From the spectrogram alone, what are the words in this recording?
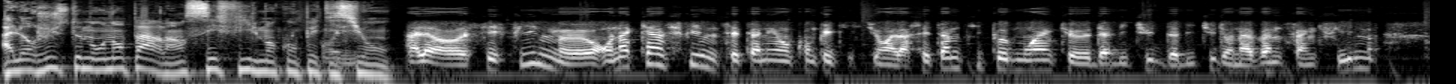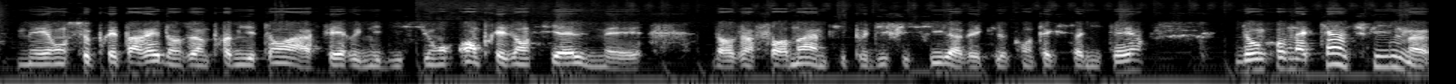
Alors justement, on en parle, hein, ces films en compétition. Oui. Alors euh, ces films, on a 15 films cette année en compétition. Alors c'est un petit peu moins que d'habitude. D'habitude, on a 25 films, mais on se préparait dans un premier temps à faire une édition en présentiel, mais dans un format un petit peu difficile avec le contexte sanitaire. Donc on a 15 films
